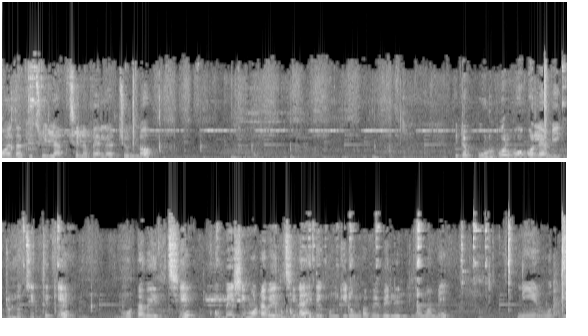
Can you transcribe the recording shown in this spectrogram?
ময়দা কিছুই লাগছে না বেলার জন্য। এটা পুর করব বলে আমি একটু লুচির থেকে মোটা বেলছি। খুব বেশি মোটা বেলছি না, এই দেখুন কিরম ভাবে বেলে নিলাম আমি। নিয়ে এর মধ্যে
